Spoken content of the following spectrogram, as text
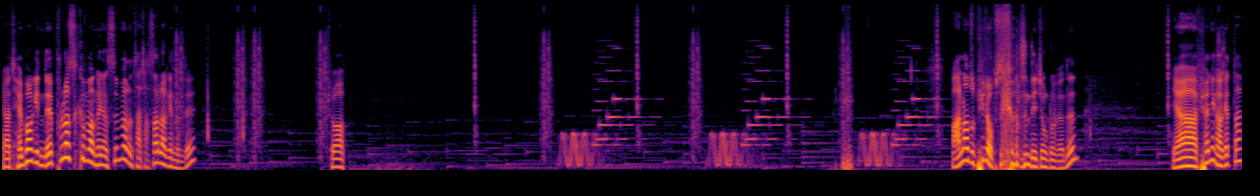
야 대박인데 플라스크만 그냥 쓰면 다 작살나겠는데? 조합. 많아도 필요 없을 것 같은데 이 정도면은? 야 편히 가겠다.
